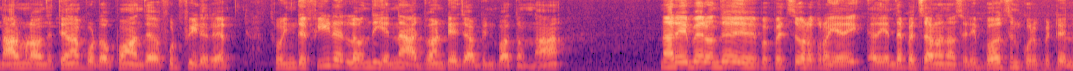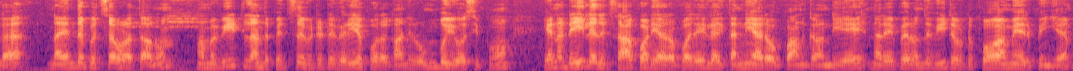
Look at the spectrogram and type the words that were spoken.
நார்மலாக வந்து தேனா போட்டு வைப்போம் அந்த ஃபுட் ஃபீடரு ஸோ இந்த ஃபீடரில் வந்து என்ன அட்வான்டேஜ் அப்படின்னு பார்த்தோம்னா நிறைய பேர் வந்து இப்போ பெட்ஸ் வளர்க்குறோம். எ- அது எந்த பெட்ஸாக இருந்தாலும் சரி பேர்ட்ஸ்னு குறிப்பிட்டு இல்லை. நான் எந்த பெட்ஸாக வளர்த்தாலும் நம்ம வீட்டில் அந்த பெட்ஸை விட்டுட்டு வெளியே போகிறதுக்காண்டி ரொம்ப யோசிப்போம். ஏன்னா டெய்லி அதுக்கு சாப்பாடு யார் வைப்பா? டெய்லி அதுக்கு தண்ணி யார் வைப்பான்னுக்காண்டியே நிறைய பேர் வந்து வீட்டை விட்டு போகாமே இருப்பீங்க.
